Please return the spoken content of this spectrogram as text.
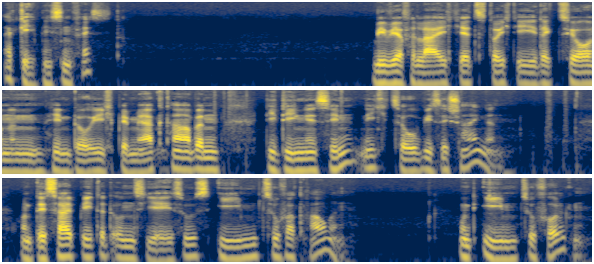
Ergebnissen fest. Wie wir vielleicht jetzt durch die Lektionen hindurch bemerkt haben, die Dinge sind nicht so, wie sie scheinen. Und deshalb bietet uns Jesus, ihm zu vertrauen und ihm zu folgen.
